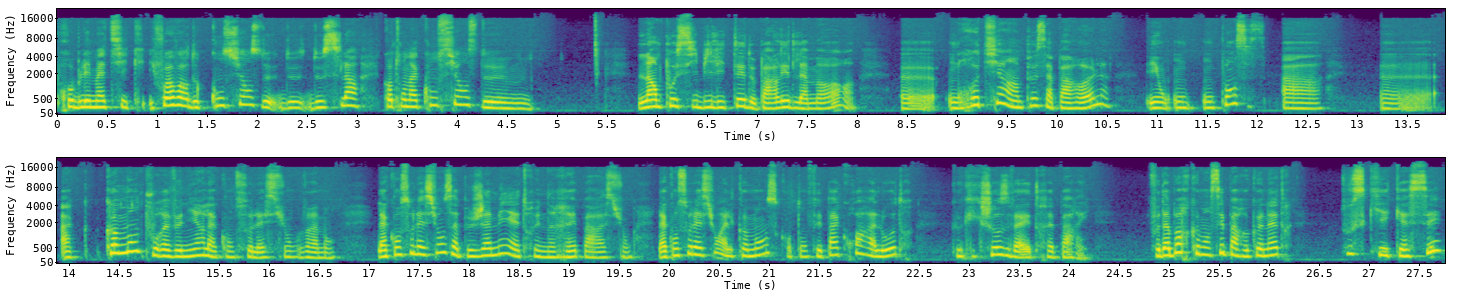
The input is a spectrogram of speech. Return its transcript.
problématique. Il faut avoir de conscience de cela. Quand on a conscience de l'impossibilité de parler de la mort, euh, on retient un peu sa parole et on, pense euh, à, comment pourrait venir la consolation vraiment. La consolation, ça peut jamais être une réparation. La consolation, elle commence quand on ne fait pas croire à l'autre que quelque chose va être réparé. Il faut d'abord commencer par reconnaître tout ce qui est cassé,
